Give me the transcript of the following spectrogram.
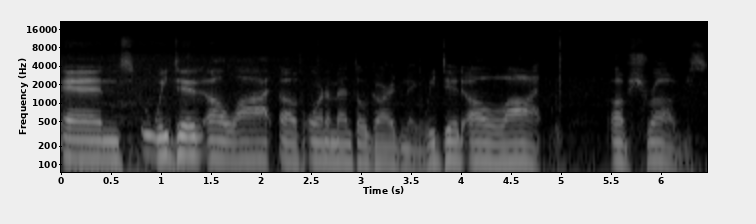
And we did a lot of ornamental gardening. We did a lot of shrubs.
